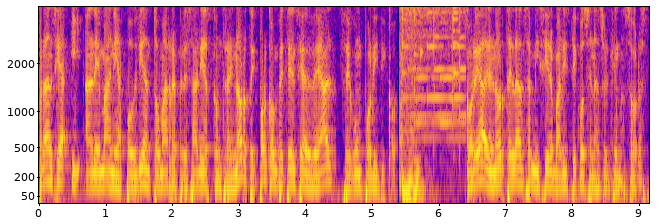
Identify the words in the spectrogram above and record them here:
Francia y Alemania podrían tomar represalias contra el norte por competencia ideal, según político. Corea del Norte lanza misiles balísticos en las últimas horas.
